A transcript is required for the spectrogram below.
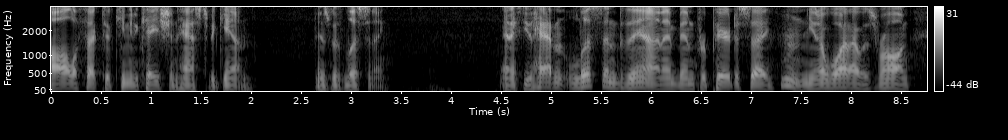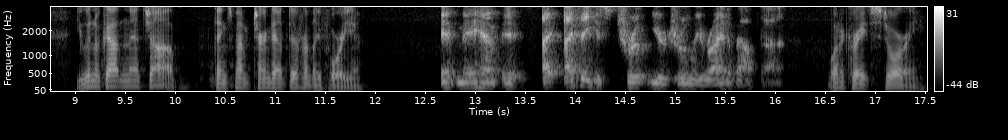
all effective communication has to begin is with listening. And if you hadn't listened then and been prepared to say, hmm, you know what, I was wrong, you wouldn't have gotten that job. Things might have turned out differently for you. It may have. It, I, I think it's true. You're truly right about that. What a great story.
